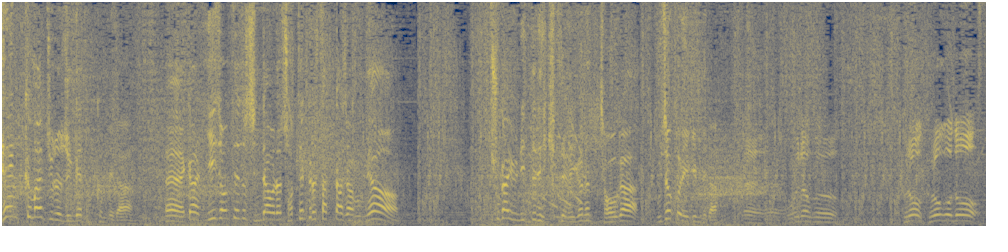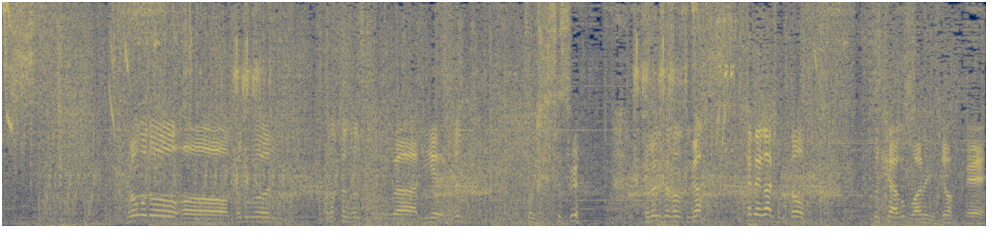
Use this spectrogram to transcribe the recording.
탱크만 줄여준 게 더 큽니다. 예, 그러니까 이 전투에서 진다고 해서 저 탱크를 싹 다 잡으면 추가 유닛들이 있기 때문에 이거는 저가 무조건 이깁니다. 네, 네, 오히려 그 그러 그러고도 그러고도 어 결국은 고석현 선수가 이기게 되면은 조명세 선수가 조명세 선수가 패배가 좀 더 불쾌하고 무한은이죠. 예.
